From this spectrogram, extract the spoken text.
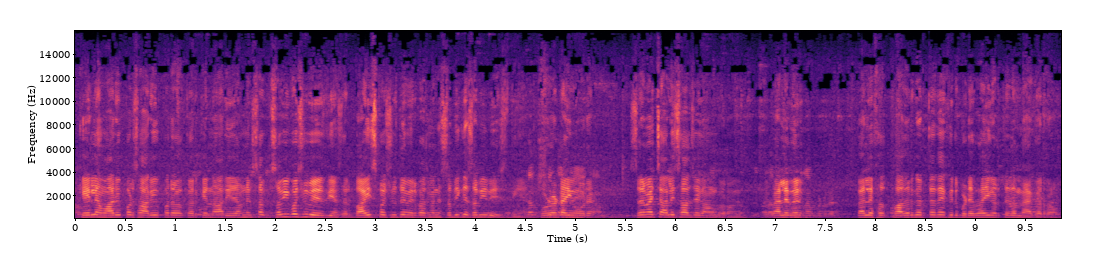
अकेले हमारे ऊपर सारे ऊपर करके ना दिया हमने सब सभी पशु भेज दिए सर। बाईस पशु थे मेरे पास मैंने सभी के सभी भेज दिए हैं। थोड़ा टाइम हो रहा है। सर मैं चालीस साल से काम कर रहा हूँ। पहले मेरे पहले फादर करते थे फिर बड़े भाई करते थे मैं कर रहा हूँ।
